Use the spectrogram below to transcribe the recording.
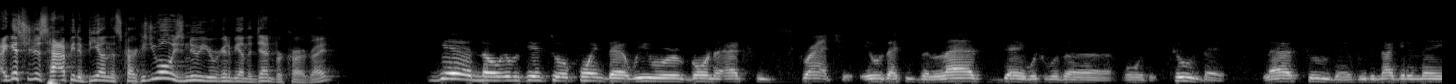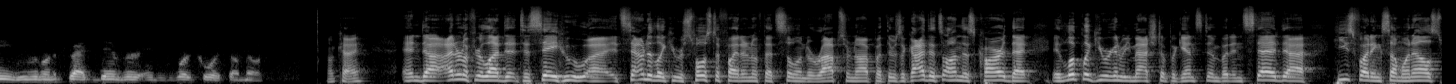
I guess you're just happy to be on this card because you always knew you were going to be on the Denver card, right? Yeah, no, it was getting to a point that we were going to actually scratch it. It was actually the last day, which was a uh, what was it Tuesday last Tuesday, if we did not get a name, we were going to scratch Denver and just work towards something else. Okay. And uh, I don't know if you're allowed to, to say who. Uh, it sounded like you were supposed to fight. I don't know if that's still under wraps or not. But there's a guy that's on this card that it looked like you were going to be matched up against him, but instead uh, he's fighting someone else.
